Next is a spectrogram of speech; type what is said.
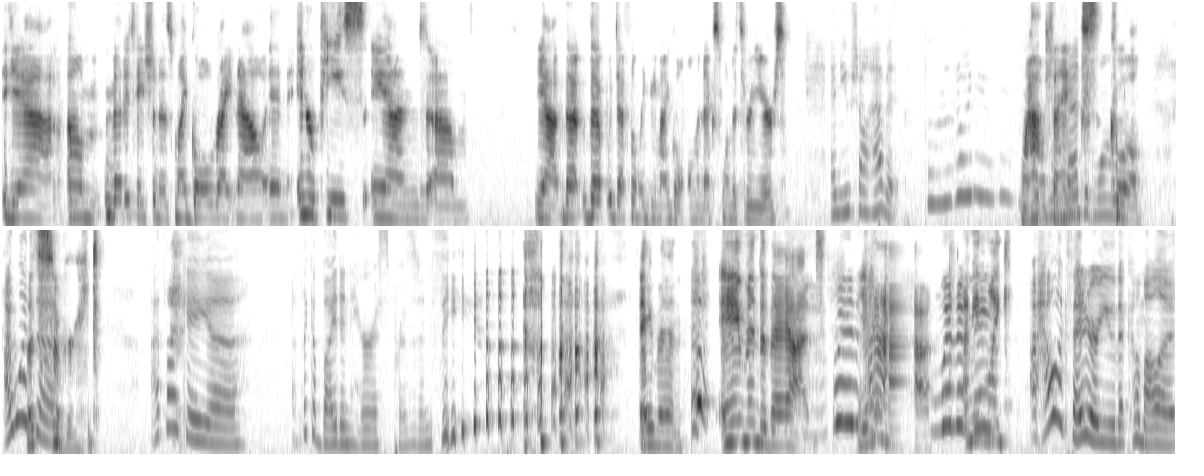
Yeah, um, meditation is my goal right now, and inner peace, and um, yeah, that that would definitely be my goal in the next one to three years. And you shall have it. Wow, thanks. Cool. I want That's to. so great. I'd like a, uh, I'd like a Biden Harris presidency. Amen. Amen to that. when, Yeah. I, when I mean, they- like, uh, how excited are you that Kamala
